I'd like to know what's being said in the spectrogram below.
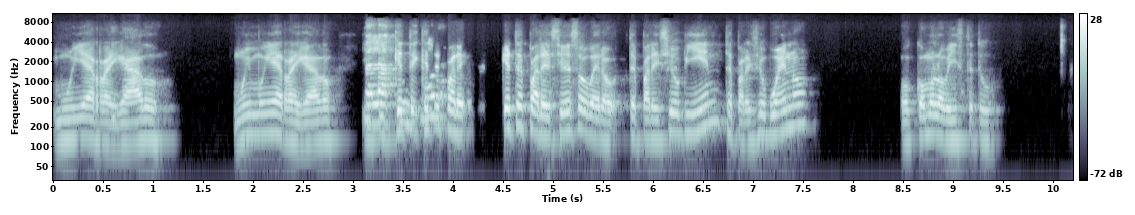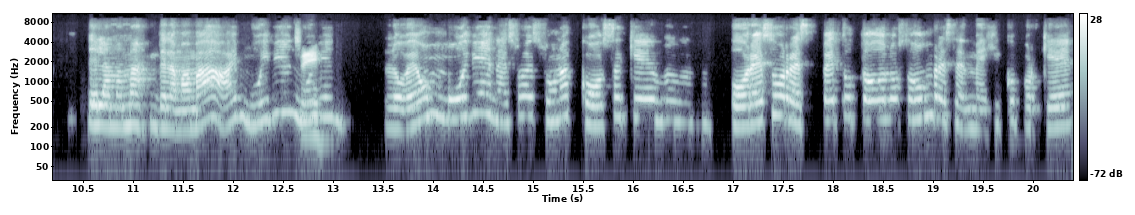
muy arraigado, muy, muy arraigado. ¿Y qué te, qué, te ¿Qué te pareció eso, Vero? ¿Te pareció bien? ¿Te pareció bueno? ¿O cómo lo viste tú? De la mamá. De la mamá, ay, muy bien, muy bien. Lo veo muy bien. Eso es una cosa que por eso respeto todos los hombres en México, porque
